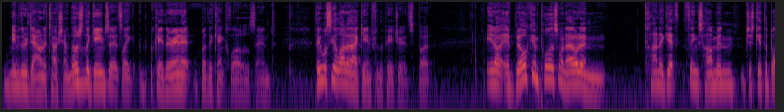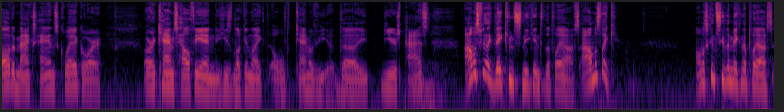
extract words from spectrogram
maybe they're down a touchdown. Those are the games that it's like, okay, they're in it, but they can't close. And I think we'll see a lot of that game for the Patriots. But you know, if Bill can pull this one out and kind of get things humming, just get the ball to Mac's hands quick, or or Cam's healthy and he's looking like old Cam of the years past, I almost feel like they can sneak into the playoffs. I almost like. Almost can see them making the playoffs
